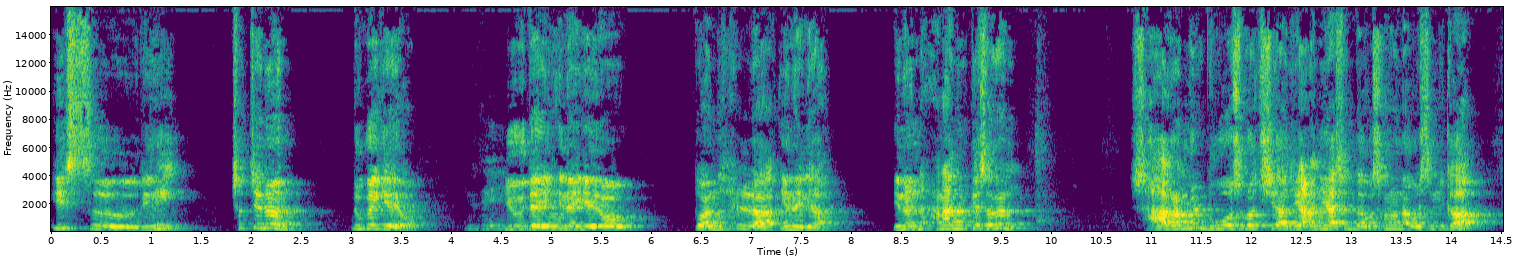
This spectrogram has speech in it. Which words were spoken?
있으리니 첫째는 누구에게요? 유대인 유대인에게요 또한 헬라인에게라 이는 하나님께서는 사람을 무엇으로 취하지 아니하신다고 선언하고 있습니까?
